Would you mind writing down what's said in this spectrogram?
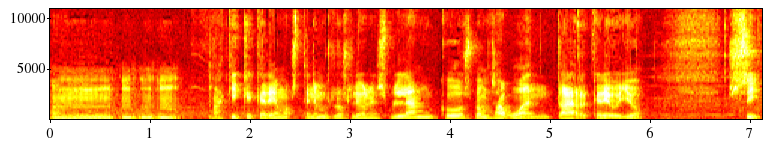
Mm, mm, mm. Aquí qué queremos. Tenemos los leones blancos. Vamos a aguantar, creo yo. Sí,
